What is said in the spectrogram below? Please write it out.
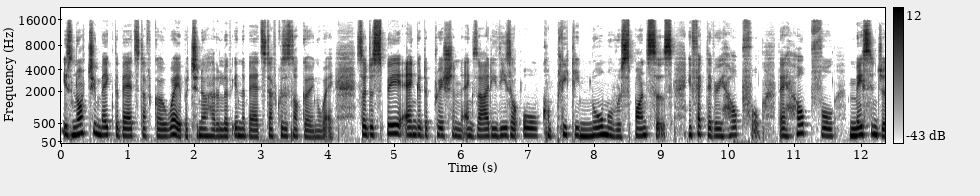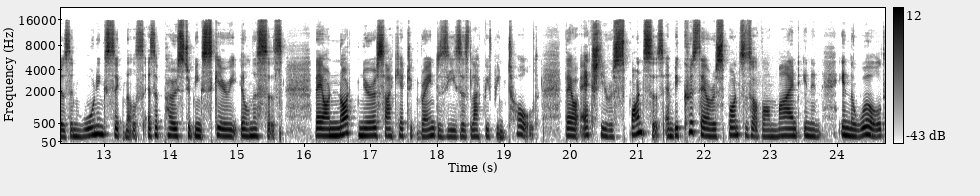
is not to make the bad stuff go away, but to know how to live in the bad stuff because it's not going away. So despair, anger, depression, anxiety, these are all completely normal responses. In fact, they're very helpful. They're helpful messengers and warning signals as opposed to being scary illnesses. They are not neuropsychiatric brain diseases like we've been told. They are actually responses, and because they are responses of our mind in in the world,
